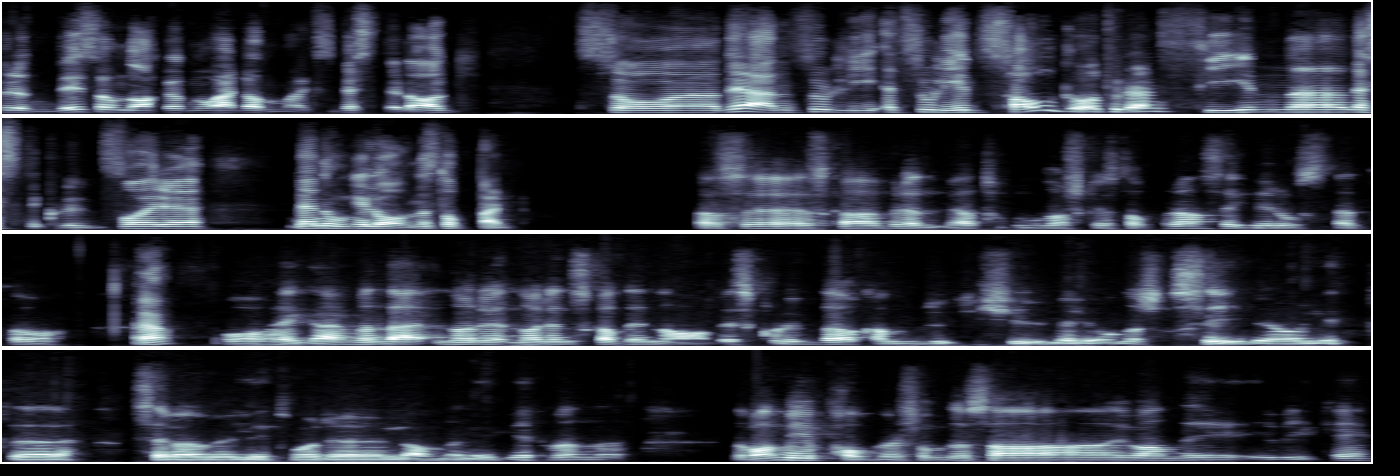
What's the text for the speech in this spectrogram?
Brøndby, som akkurat nå er Danmarks beste lag. Så eh, det er solid, et solid salg, og jeg tror det er en fin eh, neste klubb for eh, den unge, lovende stopperen. Altså, skal Brøndby ha to norske stoppere, Sigurd Rostedt og, Ja. og Heggheim. Men det er, når, når en skandinavisk klubb da kan bruke 20 millioner, så sier vi jo litt eh, ser vi litt hvor eh, landet ligger. Men eh, det var mye power, som du sa, Johan, i, i Viking.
